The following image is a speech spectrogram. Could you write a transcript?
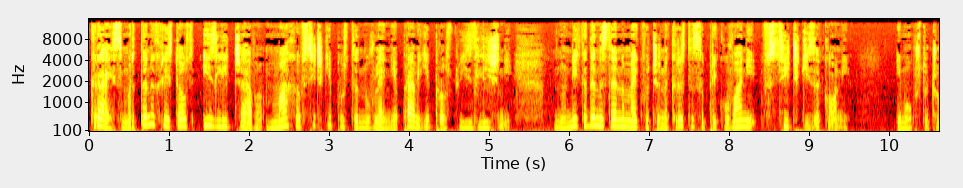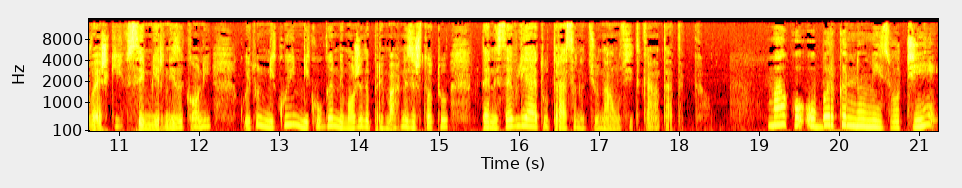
Край. Смъртта на Христос изличава, маха всички постановления, прави ги просто излишни. Но никъде не се намеква, че на кръста са приковани всички закони. Има общочовешки, всемирни закони, които никой никога не може да премахне, защото те не се влияят от раса, националност и така нататък. Малко объркано ми звучи.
